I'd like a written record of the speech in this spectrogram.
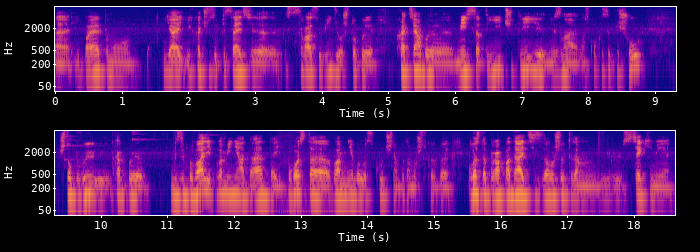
И поэтому я и хочу записать э, сразу видео, чтобы хотя бы месяца 3-4, не знаю, насколько запишу, чтобы вы как бы не забывали про меня, да, да, и просто вам не было скучно, потому что как бы просто пропадать из-за того, что ты там э, всякими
